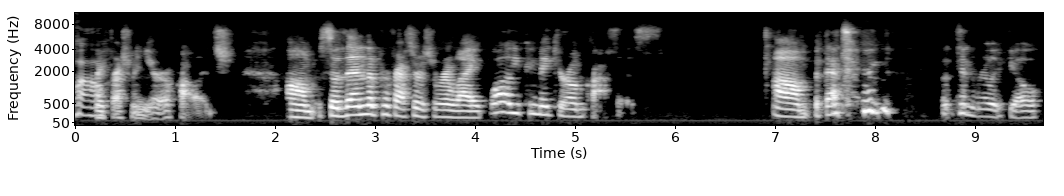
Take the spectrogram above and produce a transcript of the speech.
wow. my freshman year of college. Um, so then the professors were like, "Well, you can make your own classes," um, but that didn't that didn't really feel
